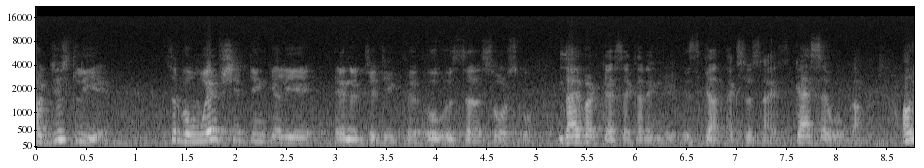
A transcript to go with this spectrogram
और जिसलिए सिर्फ़ वेव शिफ्टिंग के लिए एनर्जेटिक उस सोर्स को डाइवर्ट कैसे करेंगे? इसका एक्सरसाइज कैसे होगा? और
